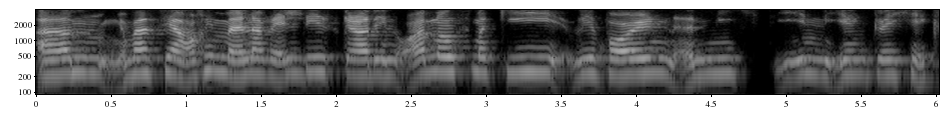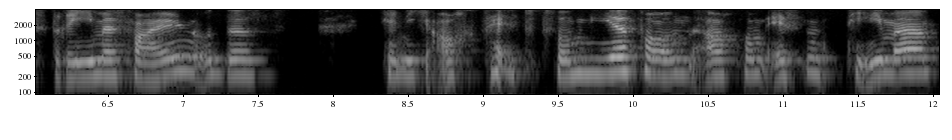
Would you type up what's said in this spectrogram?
ähm, was ja auch in meiner Welt ist, gerade in Ordnungsmagie. Wir wollen nicht in irgendwelche Extreme fallen und das kenne ich auch selbst von mir, von, auch vom Essensthema.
